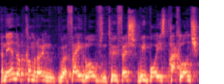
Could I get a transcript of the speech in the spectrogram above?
And they end up coming out and, with five loaves and two fish. We boys pack lunch.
